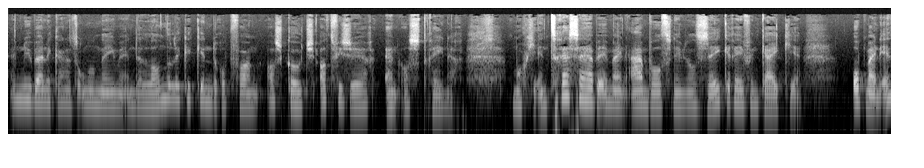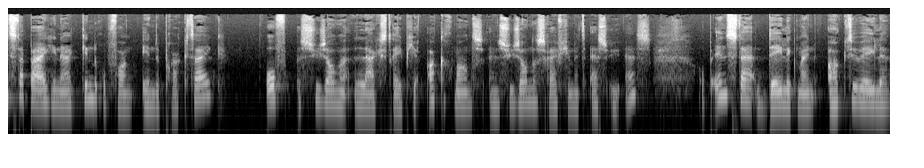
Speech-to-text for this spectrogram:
En nu ben ik aan het ondernemen in de landelijke kinderopvang als coach, adviseur en als trainer. Mocht je interesse hebben in mijn aanbod, neem dan zeker even een kijkje op mijn Insta-pagina Kinderopvang in de Praktijk of Suzanne-Akkermans. En Suzanne schrijf je met S-U-S. Op Insta deel ik mijn actuele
